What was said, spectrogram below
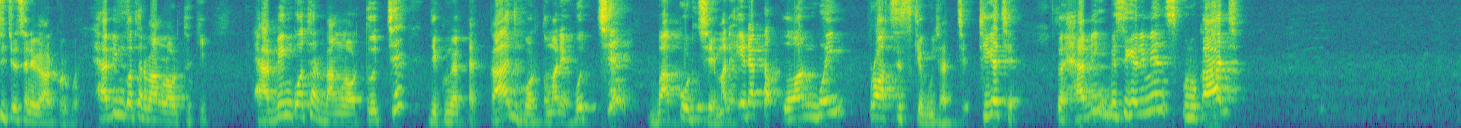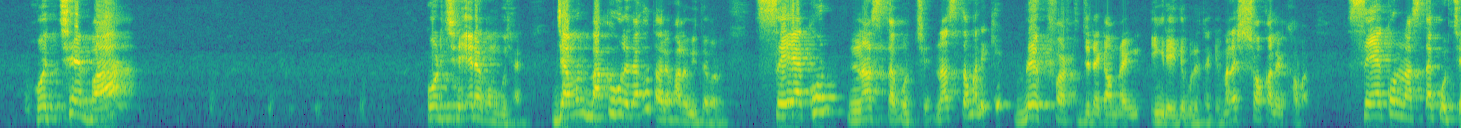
সিচুয়েশনে ব্যবহার করব? হ্যাভিং কথার বাংলা অর্থ কি? হ্যাভিং কথার বাংলা অর্থ হচ্ছে যে কোনো একটা কাজ বর্তমানে হচ্ছে বা করছে মানে এটা একটা অনগোয়িং প্রসেসকে বোঝাচ্ছে, ঠিক আছে? তো হ্যাভিং বেসিক্যালি মিন্স কোনো কাজ হচ্ছে বা করছে, এরকম বোঝায়। যেমন বাক্যগুলো দেখো, তাহলে ভালো বুঝতে পারবে। সে এখন নাস্তা করছে। নাস্তা মানে কি? ব্রেকফাস্ট যেটাকে আমরা ইংরেজিতে বলে থাকি মানে সকালের খাবার। সে এখন নাস্তা করছে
